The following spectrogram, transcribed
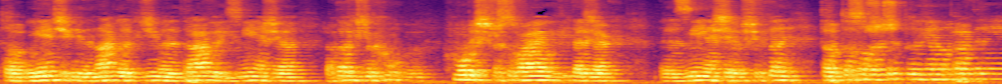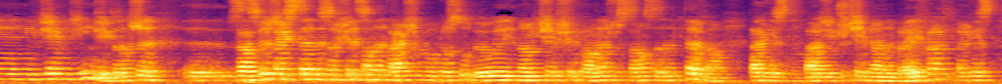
to ujęcie, kiedy nagle widzimy trawy i zmienia się, prawda, widzimy chmury się przesuwają i widać jak e, zmienia się oświetlenie, to, to są rzeczy, których ja naprawdę nie, nie widziałem gdzie indziej. To znaczy y, zazwyczaj sceny są świecone tak, żeby po prostu były jednolicie oświetlone przez całą scenę bitewną. Tak jest w bardziej przyciemniony Braveheart, tak jest,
